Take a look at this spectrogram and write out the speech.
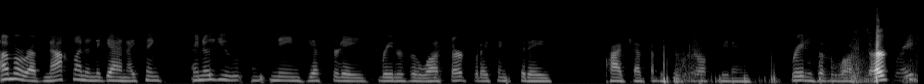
Amar Rav Nachman, and again, I think I know you named yesterday's Raiders of the Lost Ark, but I think today's podcast episode could also be named Raiders of the Lost Ark, right?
